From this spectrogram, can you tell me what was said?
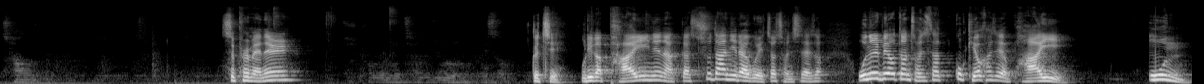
창 슈퍼맨을 그치. 우리가 by는 아까 수단이라고 했죠. 전치사에서. 오늘 배웠던 전치사 꼭 기억하세요. by, on,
